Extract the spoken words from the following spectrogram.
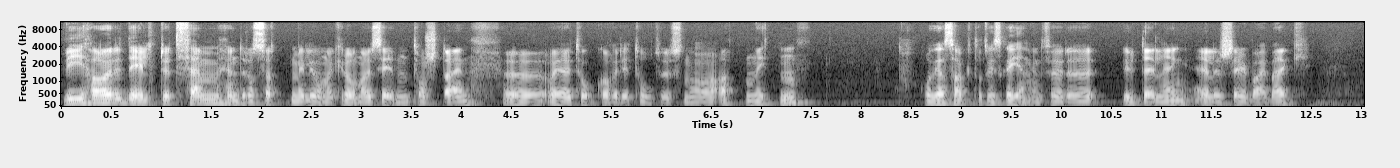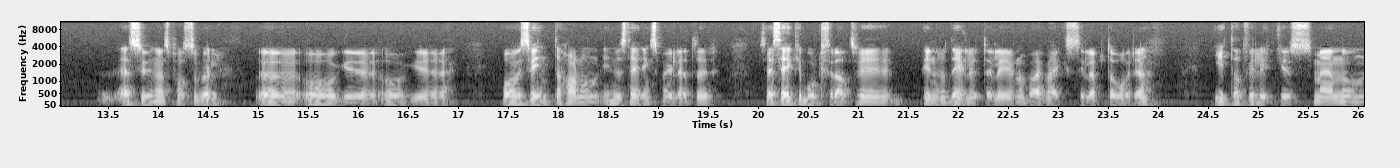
Vi har delt ut 517 millioner kroner siden Torstein uh, og jeg tok over i 2018-19. Og vi har sagt at vi skal gjeninnføre utdeling eller share buyback as soon as possible. Eh, og, og, eh, og, hvis vi ikke har noen investeringsmuligheter. Så jeg ser ikke bort fra at vi begynner å dele ut eller gjøre noen buybacks i løpet av året. Gitt at vi lykkes med noen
